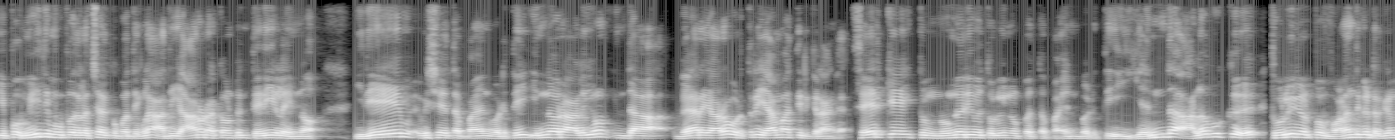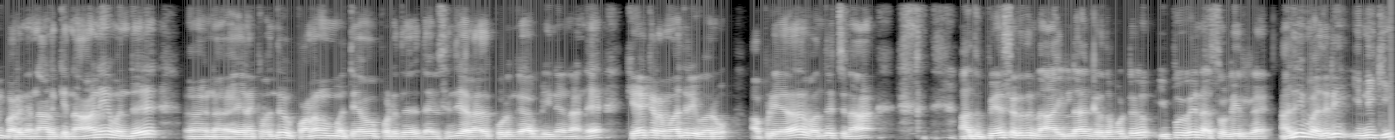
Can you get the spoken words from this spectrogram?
இப்போ மீதி முப்பது லட்சம் இருக்குது பார்த்தீங்களா அது யாரோட அக்கௌண்ட்டுன்னு தெரியல இன்னும். இதே விஷயத்தை பயன்படுத்தி இன்னொரு ஆளையும் இந்த வேற யாரோ ஒருத்தர் ஏமாத்திருக்கிறாங்க. செயற்கை து- நுண்ணறிவு தொழில்நுட்பத்தை பயன்படுத்தி எந்த அளவுக்கு தொழில்நுட்பம் வளர்ந்துகிட்டு இருக்குன்னு பாருங்க. நாளைக்கு நானே வந்து நான் எனக்கு வந்து பணம் தேவைப்படுது. தயவு செஞ்சு யாராவது கொடுங்க அப்படின்னு நான் கேட்குற மாதிரி வரும். அப்படி ஏதாவது வந்துச்சுன்னா அது பேசுறது நான் இல்லைங்கிறத மட்டும் இப்போவே நான் சொல்லிடுறேன். அதே மாதிரி இன்னைக்கு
